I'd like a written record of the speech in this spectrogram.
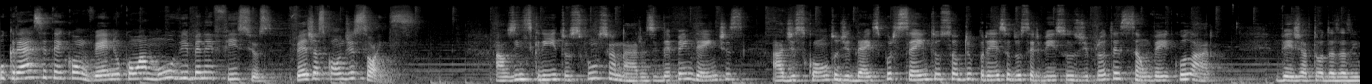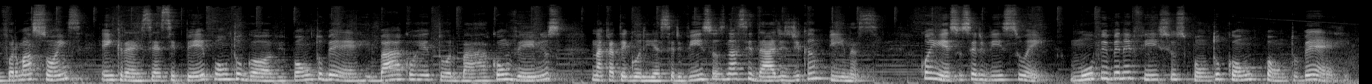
O Cresce tem convênio com a Move Benefícios. Veja as condições. Aos inscritos, funcionários e dependentes, há desconto de 10% sobre o preço dos serviços de proteção veicular. Veja todas as informações em crescsp.gov.br barra corretor barra convênios na categoria Serviços nas cidades de Campinas. Conheça o serviço em movebenefícios.com.br.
